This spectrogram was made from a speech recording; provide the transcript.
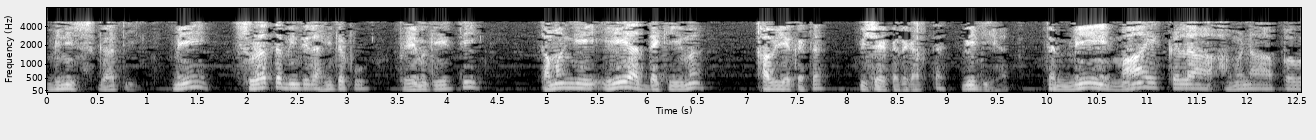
මිනිස් ගති. මේ සුරත බින්දලා හිටපු ප්‍රේමකීර්ති තමන්ගේ ඒ අත්දැකීම කවියකට විෂය කරගත්ත විදිහ දැන් මේ මා එක්කලා අමනාපව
